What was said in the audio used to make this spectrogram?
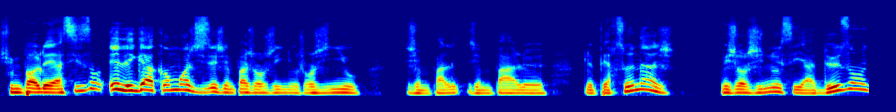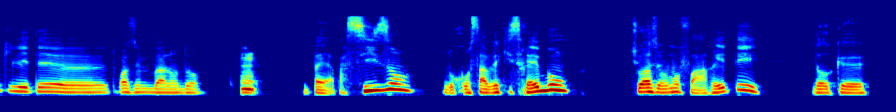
Tu me parles d'il y a 6 ans? Et les gars, comme moi, je disais, j'aime pas Jorginho. Jorginho, j'aime pas, le- j'aime pas le, le personnage. Mais Jorginho, c'est il y a 2 ans qu'il était euh, troisième ballon d'or. Mm. Pas il y a pas 6 ans. Donc on savait qu'il serait bon. Tu vois, c'est moment, il faut arrêter. Donc, euh,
